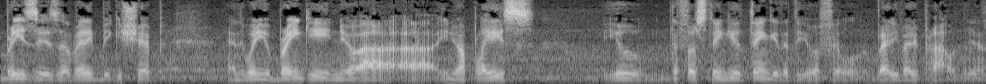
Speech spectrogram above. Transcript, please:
Breeze is a very big ship, and when you bring in your uh, in your place, you the first thing you think that you feel very very proud. Yeah.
